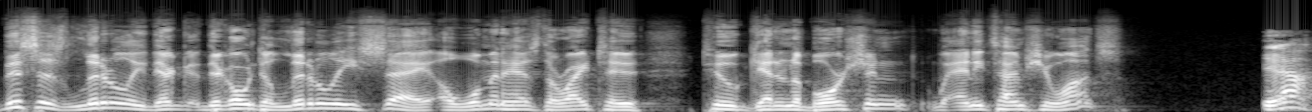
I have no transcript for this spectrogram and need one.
This is literally they're they're going to literally say a woman has the right to to get an abortion anytime she wants. Yeah,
